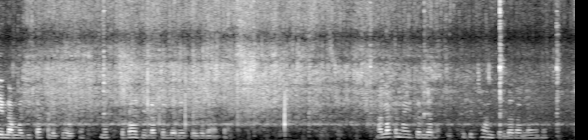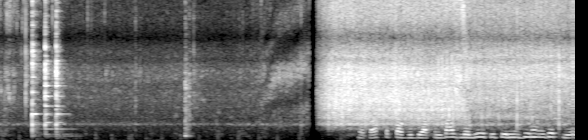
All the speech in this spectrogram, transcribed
तेलामध्ये टाकलं की होतं. मस्त भाजीला कलर येते बघा आता. आला का नाही कलर किती छान कलर आला बघा. आता पत्तागोबी आपण भाजलेली होती, ते मी धुवून घेतली.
